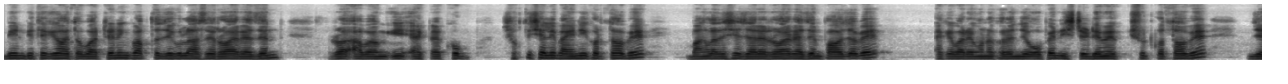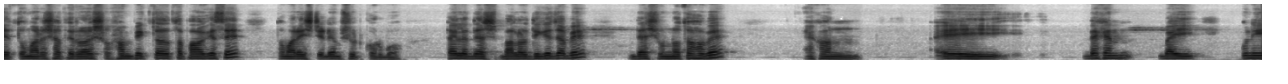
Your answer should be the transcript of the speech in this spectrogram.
বিএনপি থেকে হয়তো বা ট্রেনিং প্রাপ্ত যেগুলো আছে রয়্যাল এজেন্ট এবং একটা খুব শক্তিশালী বাহিনী করতে হবে। বাংলাদেশে যারা রয়্যাল এজেন্ট পাওয়া যাবে, একেবারে মনে করেন যে ওপেন স্টেডিয়ামে শ্যুট করতে হবে যে তোমার সাথে রয় সম্পৃক্ততা পাওয়া গেছে, তোমার স্টেডিয়াম শ্যুট করব। তাইলে দেশ ভালোর দিকে যাবে, দেশ উন্নত হবে। এখন এই দেখেন ভাই, উনি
